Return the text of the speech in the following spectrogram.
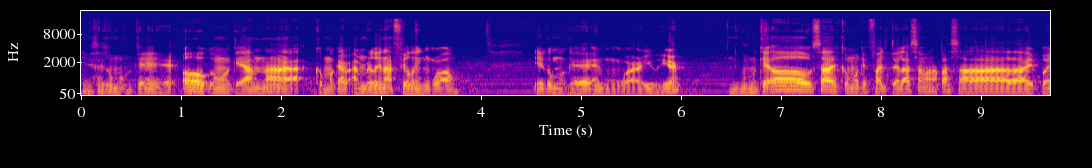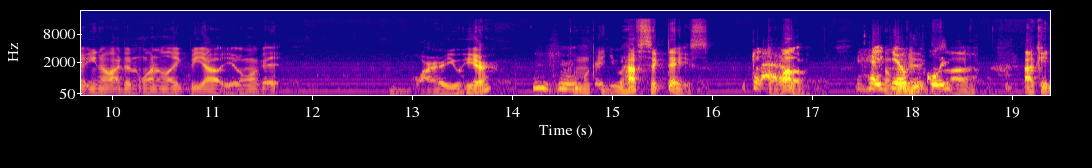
y dice como que, oh, como que I'm not, como que I'm really not feeling well. Y yo como que, "And why are you here? Y como que, oh, sabes, como que falté la semana pasada y pues, you know, I didn't want to like be out. Y yo como que, why are you here? Como que you have sick days. Claro, Tómalo. es el ah, aquí,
